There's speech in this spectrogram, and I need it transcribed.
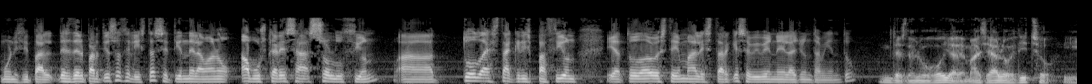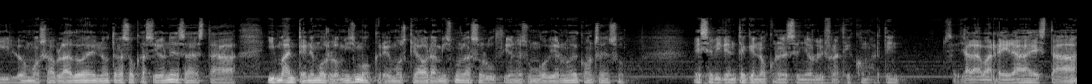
municipal. Desde el Partido Socialista se tiende la mano a buscar esa solución a toda esta crispación y a todo este malestar que se vive en el ayuntamiento? Desde luego, y además ya lo he dicho y lo hemos hablado en otras ocasiones hasta y mantenemos lo mismo. Creemos que ahora mismo la solución es un gobierno de consenso. Es evidente que no con el señor Luis Francisco Martín. O sea, ya la barrera está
